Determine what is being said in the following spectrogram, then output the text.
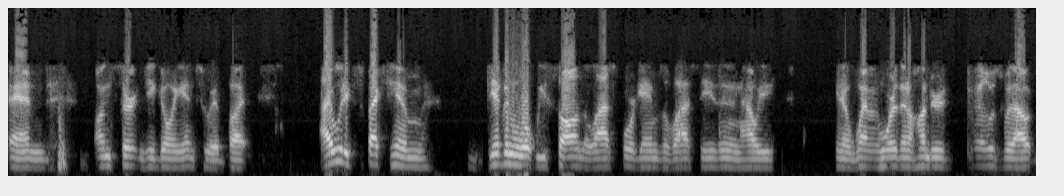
and uncertainty going into it, but I would expect him, given what we saw in the last four games of last season and how he, you know, went more than 100 throws without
